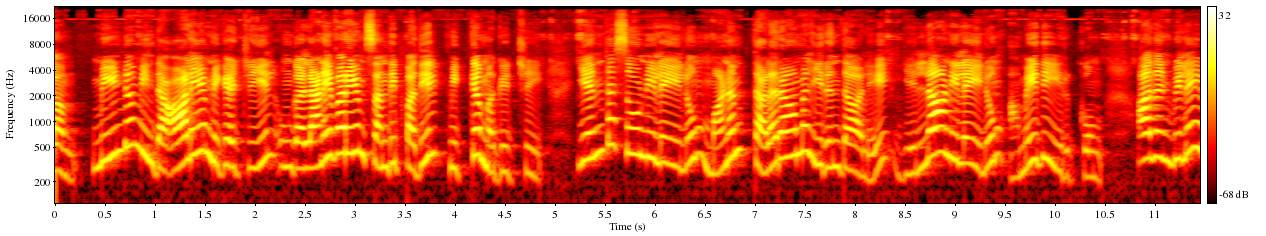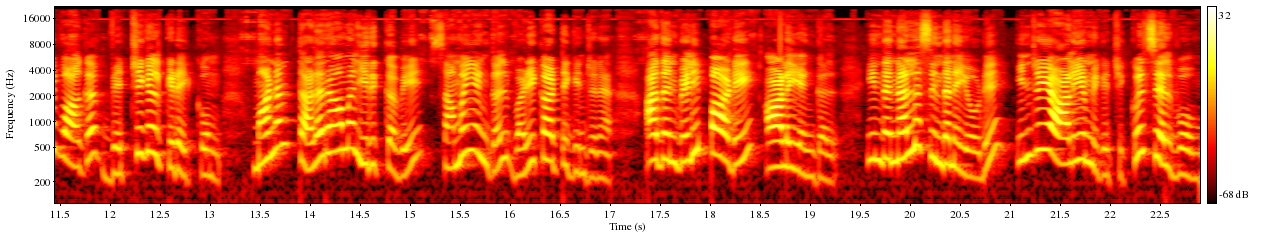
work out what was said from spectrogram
வணக்கம். மீண்டும் இந்த ஆலயம் நிகழ்ச்சியில் உங்கள் அனைவரையும் சந்திப்பதில் மிக்க மகிழ்ச்சி. எந்த சூழ்நிலையிலும் மனம் தளராமல் இருந்தாலே எல்லா நிலையிலும் அமைதி இருக்கும். அதன் விளைவாக வெற்றிகள் கிடைக்கும். மனம் தளராமல் இருக்கவே சமயங்கள் வழிகாட்டுகின்றன. அதன் வெளிப்பாடே ஆலயங்கள். இந்த நல்ல சிந்தனையோடு இன்றைய ஆலயம் நிகழ்ச்சிக்குள் செல்வோம்.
